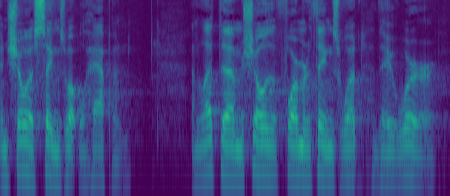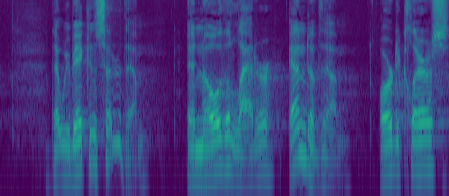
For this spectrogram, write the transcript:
and show us things what will happen and let them show the former things what they were, that we may consider them and know the latter end of them, or declare us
